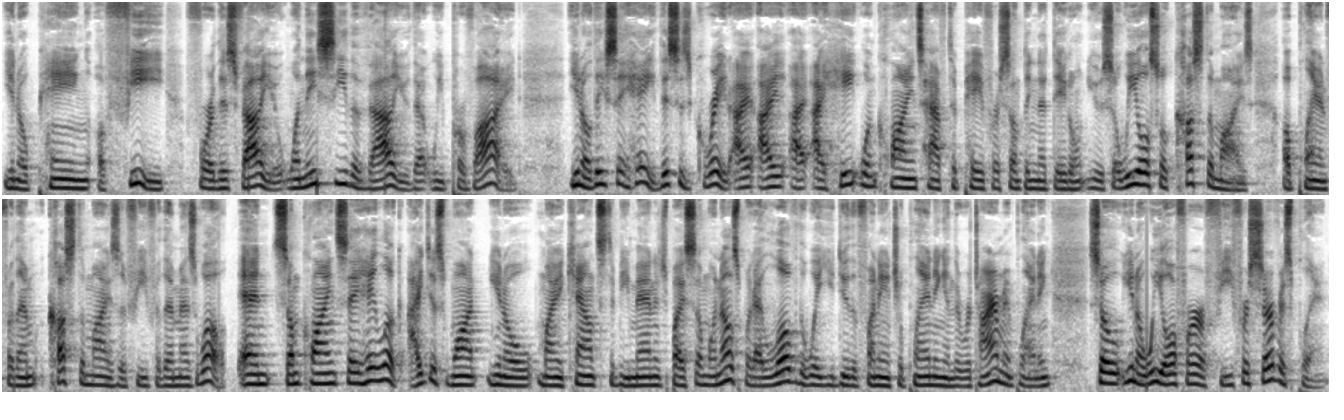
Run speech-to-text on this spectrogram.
you know, paying a fee for this value? When they see the value that we provide, you know, they say, hey, this is great. I, I, I hate when clients have to pay for something that they don't use. So we also customize a plan for them, customize a fee for them as well. And some clients say, hey, look, I just want, you know, my accounts to be managed by someone else, but I love the way you do the financial planning and the retirement planning. So, you know, we offer a fee for service plan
